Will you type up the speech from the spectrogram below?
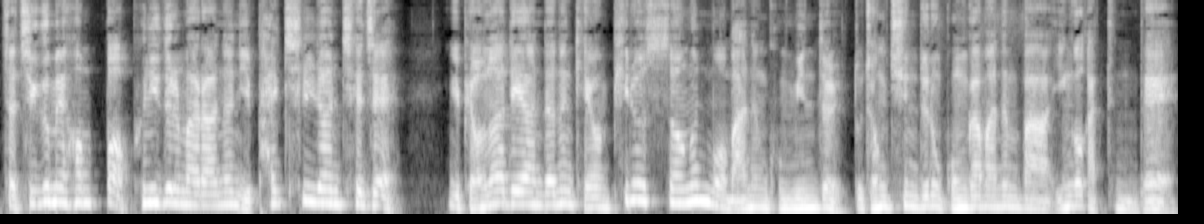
자, 지금의 헌법, 흔히들 말하는 이 87년 체제, 변화돼야 한다는 개헌 필요성은 뭐 많은 국민들 또 정치인들은 공감하는 바인 것 같은데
